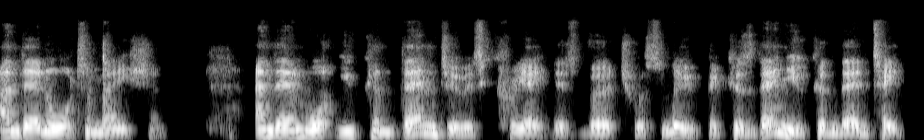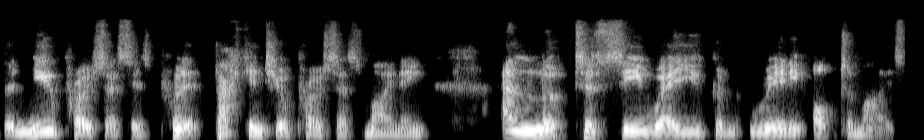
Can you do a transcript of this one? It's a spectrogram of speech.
and then automation and then what you can then do is create this virtuous loop because then you can then take the new processes, put it back into your process mining, and look to see where you can really optimize.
